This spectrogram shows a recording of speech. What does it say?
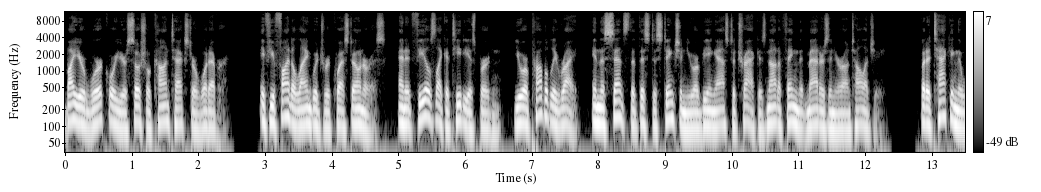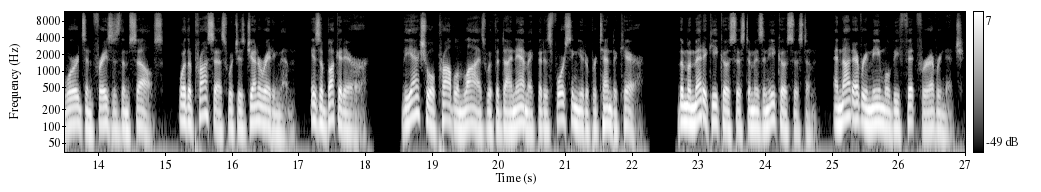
by your work or your social context or whatever. If you find a language request onerous, and it feels like a tedious burden, you are probably right, in the sense that this distinction you are being asked to track is not a thing that matters in your ontology. But attacking the words and phrases themselves, or the process which is generating them, is a bucket error. The actual problem lies with the dynamic that is forcing you to pretend to care. The memetic ecosystem is an ecosystem, and not every meme will be fit for every niche.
